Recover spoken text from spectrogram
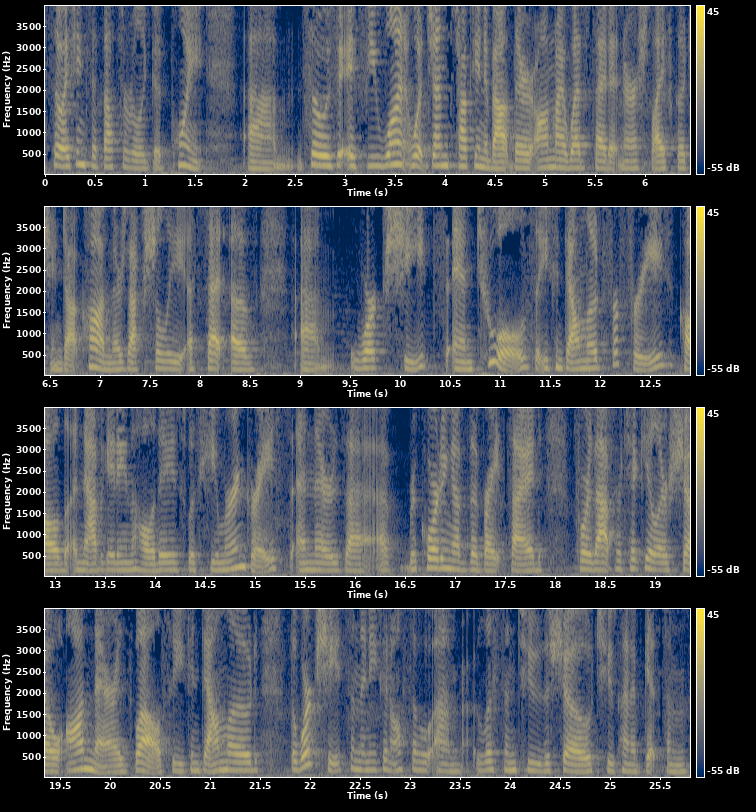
so I think that that's a really good point. Um, so if, if you want what Jen's talking about, they're on my website at nourishlifecoaching.com. There's actually a set of um, worksheets and tools that you can download for free called Navigating the Holidays with Humor and Grace. And there's a, a recording of the bright side for that particular show on there as well. So you can download the worksheets and then you can also um, listen to the show to kind of get some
